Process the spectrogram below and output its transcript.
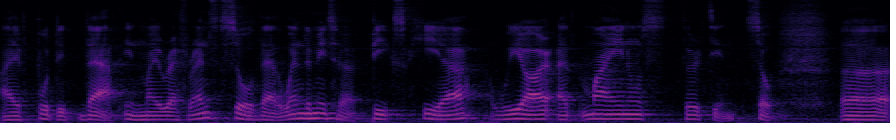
I've put it that in my reference so that when the meter peaks here we are at minus 13. So uh,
